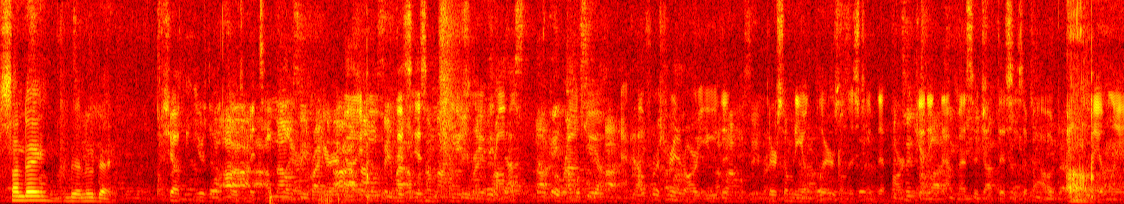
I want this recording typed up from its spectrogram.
Sunday will be a new day. Chuck, you're the ultimate team player. You're a guy who this isn't usually a problem around you. How frustrated are you that there's so many young players on this team that aren't getting that message that this is about family?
